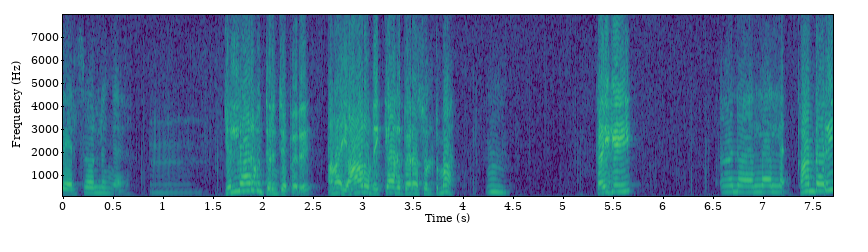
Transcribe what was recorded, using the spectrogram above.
பேர் சொல்லுங்க. எல்லாருக்கும் தெரிஞ்ச பேரு ஆனா யாரும் வைக்காத பேரா சொல்லட்டுமா? கைகை. நல்லா இல்ல. காந்தாரி.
